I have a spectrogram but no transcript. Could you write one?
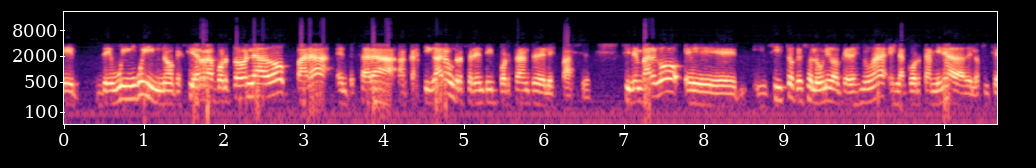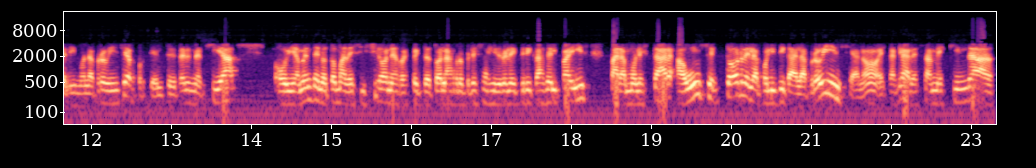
eh, de win-win, ¿no? Que cierra por todos lados para empezar a, castigar a un referente importante del espacio. Sin embargo, eh, insisto que eso lo único que desnuda es la corta mirada del oficialismo en la provincia, porque el secretario de Energía obviamente no toma decisiones respecto a todas las represas hidroeléctricas del país para molestar a un sector de la política de la provincia, ¿no? Está clara esa mezquindad,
